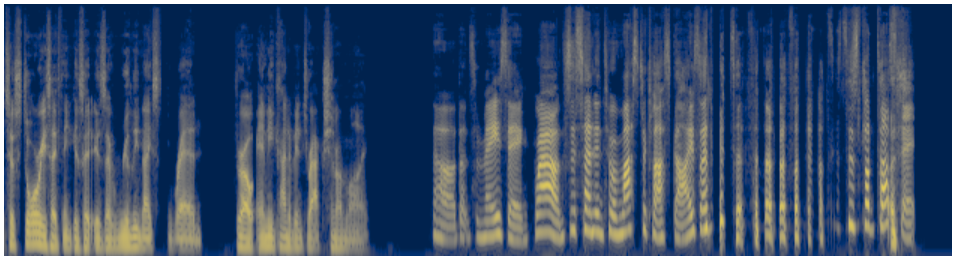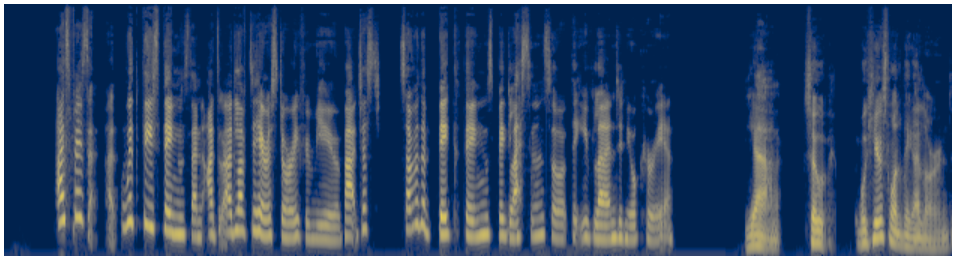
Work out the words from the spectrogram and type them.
so stories, I think, is a is a really nice thread throughout any kind of interaction online. Oh, that's amazing. Wow. This is turned into a masterclass, guys. this is fantastic. I suppose uh, with these things, then I'd, I'd love to hear a story from you about just some of the big things, big lessons or, that you've learned in your career. Yeah. So, well, here's one thing I learned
